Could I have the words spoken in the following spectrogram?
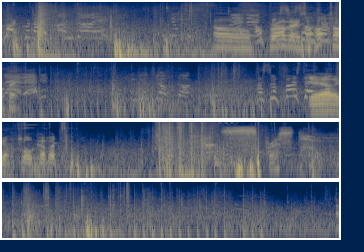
Smoke grenade! Oh, Bravo you, is a hot topic. That's the first aid. Yeah, they got the floor covered. Suppressed. Uh,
